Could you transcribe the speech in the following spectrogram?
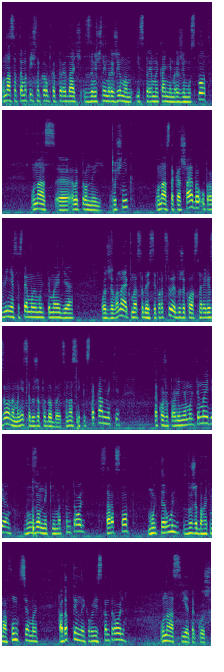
у нас автоматична коробка передач з ручним режимом і з перемиканням режиму спорт. У нас е, електронний ручник, у нас така шайба управління системою мультимедіа. Отже, вона як в Мерседесі працює, дуже класно реалізована, мені це дуже подобається. У нас є підстаканники, також управління мультимедіа, двохзонний клімат-контроль, старт-стоп, мультируль з дуже багатьма функціями, адаптивний круїз-контроль. У нас є також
